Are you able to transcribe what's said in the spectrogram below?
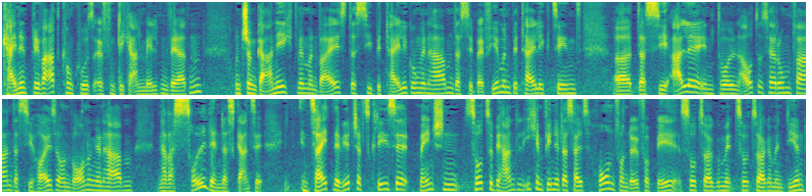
keinen Privatkonkurs öffentlich anmelden werden und schon gar nicht, wenn man weiß, dass sie Beteiligungen haben, dass sie bei Firmen beteiligt sind, äh, dass sie alle in tollen Autos herumfahren, dass sie Häuser und Wohnungen haben. Na, was soll denn das Ganze? In Zeiten der Wirtschaftskrise Menschen so zu behandeln, ich empfinde das als Hohn von der ÖVP, so zu, argumentieren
